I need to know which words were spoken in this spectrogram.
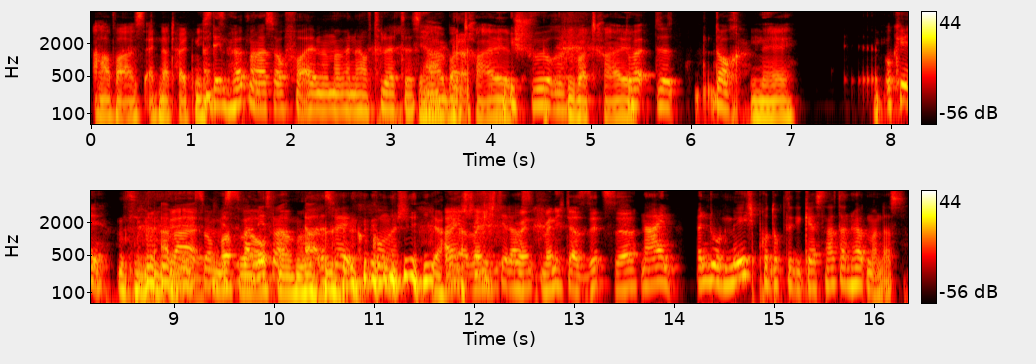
aber es ändert halt Bei nichts. dem hört man das auch vor allem immer, wenn er auf Toilette ist. Ja, ne? übertreib. Ich schwöre. Übertreib. Du, doch, nee. okay. Aber so ist beim nächsten Mal- ja, das wäre komisch. ja. Schicke wenn, ich ich, dir das. wenn, wenn ich da sitze, Nein, wenn du Milchprodukte gegessen hast, dann hört man das.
